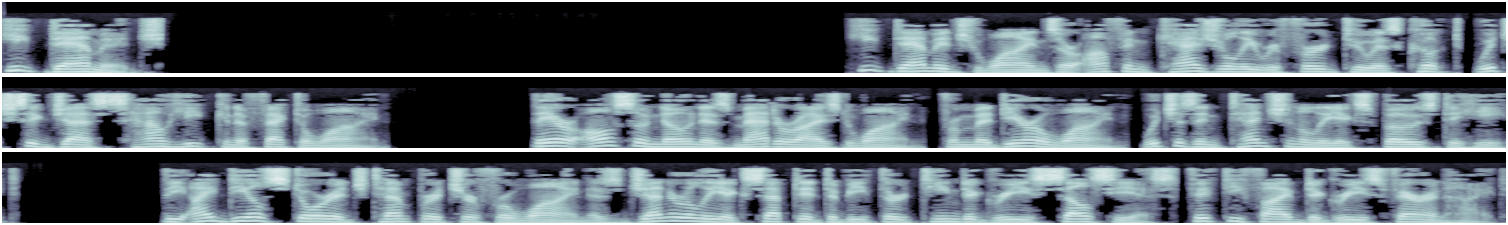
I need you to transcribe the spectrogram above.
Heat damage Heat-damaged wines are often casually referred to as cooked, which suggests how heat can affect a wine. They are also known as Madeirized wine, from Madeira wine, which is intentionally exposed to heat. The ideal storage temperature for wine is generally accepted to be 13 degrees Celsius 55 degrees Fahrenheit.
